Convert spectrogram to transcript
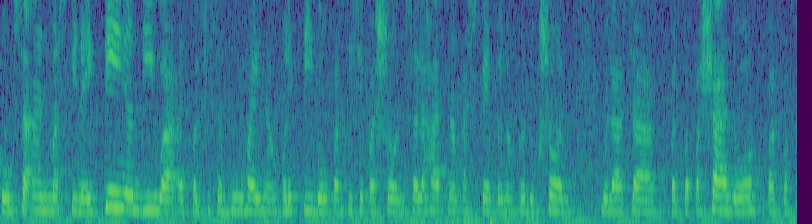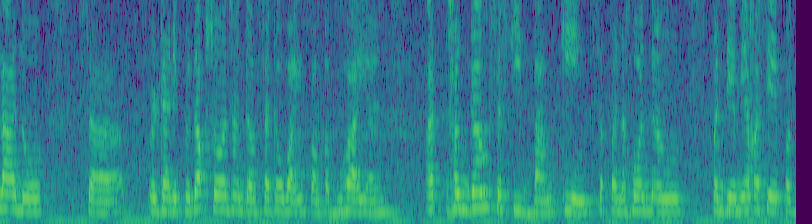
kung saan mas pinaigting ang diwa at pagsasabuhay ng kolektibong partisipasyon sa lahat ng aspeto ng produksyon mula sa pagpapasya, no, pagpaplano, sa organic production hanggang sa gawaing pangkabuhayan at hanggang sa seed banking sa panahon ng pandemya kasi pag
